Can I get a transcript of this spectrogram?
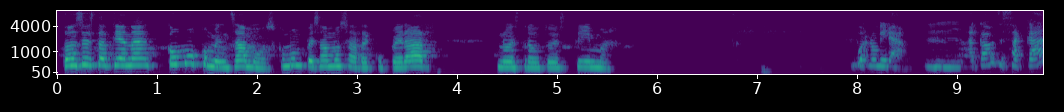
Entonces, Tatiana, ¿cómo comenzamos? ¿Cómo empezamos a recuperar nuestra autoestima? Bueno, mira, mm, acabas de sacar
